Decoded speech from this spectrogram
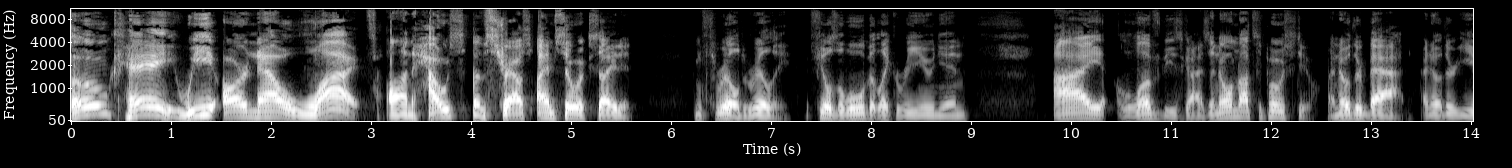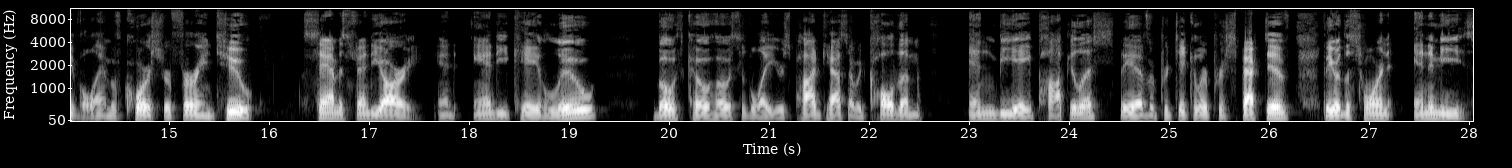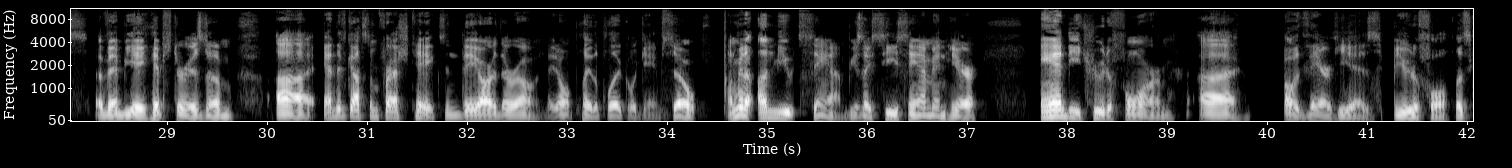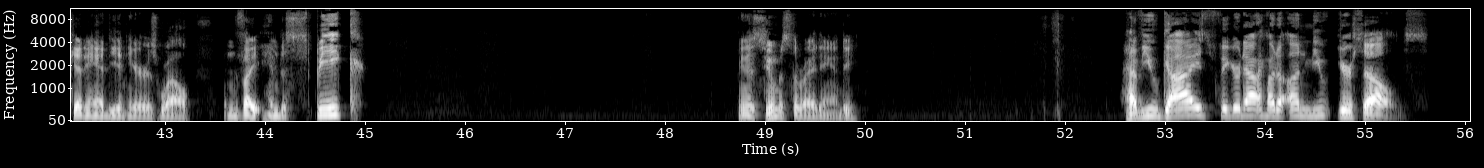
Okay, we are now live on House of Strauss. I'm so excited. I'm thrilled, really. It feels a little bit like a reunion. I love these guys. I know I'm not supposed to. I know they're bad. I know they're evil. I am, of course, referring to Sam Esfandiari and Andy K. Liu, both co hosts of the Light Years podcast. I would call them NBA populists. They have a particular perspective. They are the sworn enemies of NBA hipsterism. Uh, and they've got some fresh takes, and they are their own. They don't play the political game. So I'm going to unmute Sam because I see Sam in here. Andy, true to form. Uh, oh, there he is. Beautiful. Let's get Andy in here as well. Invite him to speak. I mean, assume it's the right Andy. Have you guys figured out how to unmute yourselves?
